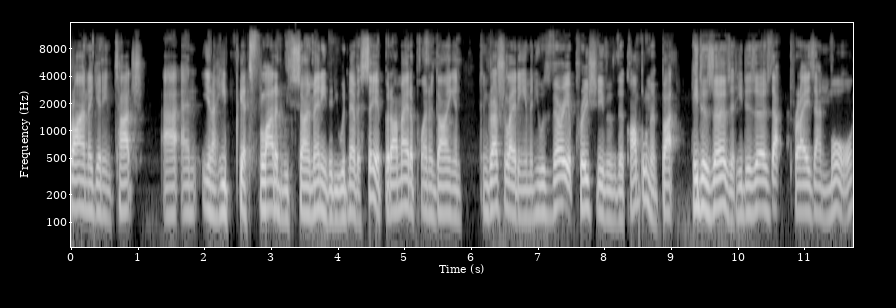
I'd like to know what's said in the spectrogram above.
trying to get in touch. Uh, and, you know, he gets flooded with so many that he would never see it. But I made a point of going and congratulating him, and he was very appreciative of the compliment. But he deserves it. He deserves that praise and more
